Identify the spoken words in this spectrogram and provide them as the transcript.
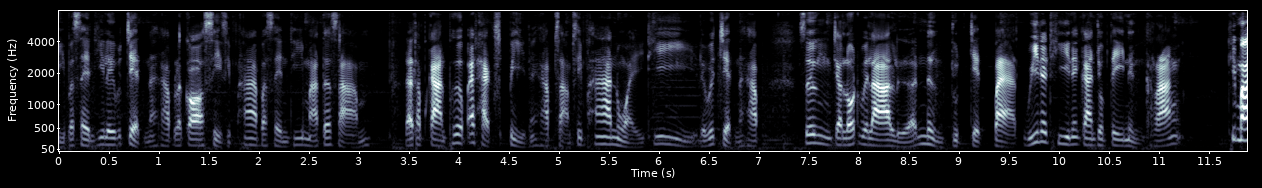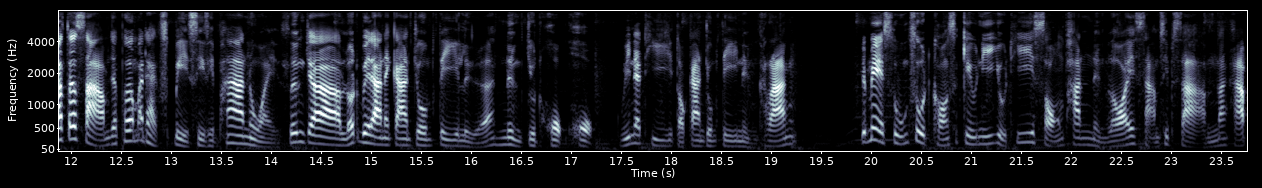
34%ที่เลเวล7นะครับ แล้วก็ 45%ที่มาสเตอร์3และทำการเพิ่ม Attack Speed นะครับ35 หน่วยที่เลเวล7นะครับ ซึ่งจะลดเวลาเหลือ 1.78 วินาทีในการโจมตี 1 ครั้ง ที่มาสเตอร์3จะเพิ่ม Attack Speed 45 หน่วย ซึ่งจะลดเวลาในการโจมตีเหลือ 1.66 วินาทีต่อการโจมตี 1 ครั้งดาเมจสูงสุดของสกิลนี้อยู่ที่ 2,133 นะครับ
